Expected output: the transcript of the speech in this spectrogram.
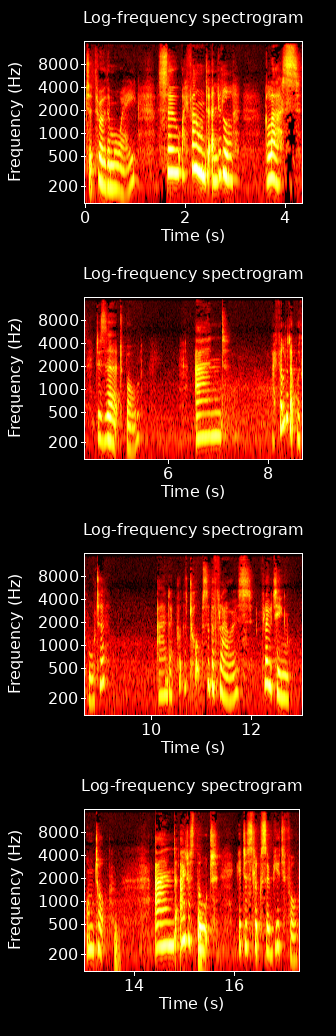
to throw them away. So I found a little glass dessert bowl and filled it up with water and I put the tops of the flowers floating on top. And I just thought it just looks so beautiful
